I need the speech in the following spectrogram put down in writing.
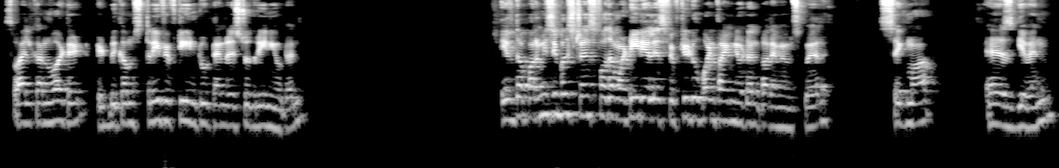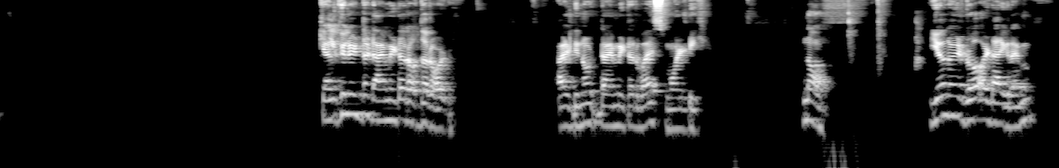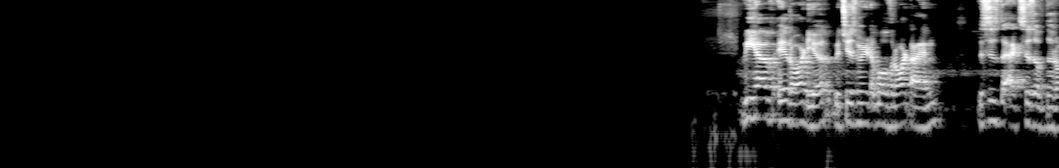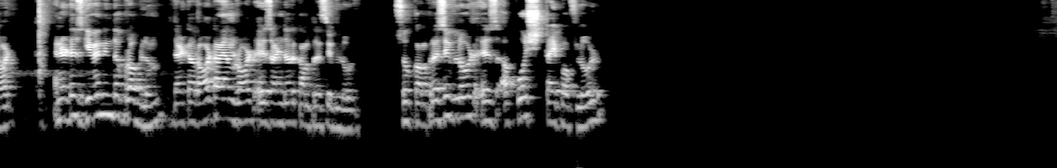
So I'll convert it. It becomes 350 into 10 raised to 3 newton. If the permissible stress for the material is 52.5 newton per mm square, sigma is given Calculate the diameter of the rod. I'll denote diameter by small d. Now, here I draw a diagram. We have a rod here which is made up of wrought iron. This is the axis of the rod and it is given in the problem that a wrought iron rod is under compressive load. So compressive load is a push type of load.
